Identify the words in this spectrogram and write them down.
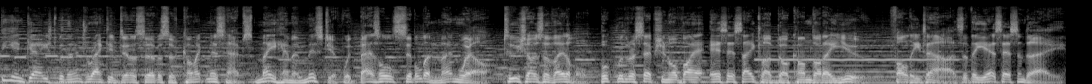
Be engaged with an interactive dinner service of comic mishaps, mayhem and mischief with Basil, Sybil and Manuel. Two shows available. Book with reception or via ssaclub.com.au. Fawlty Towers at the SSA.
